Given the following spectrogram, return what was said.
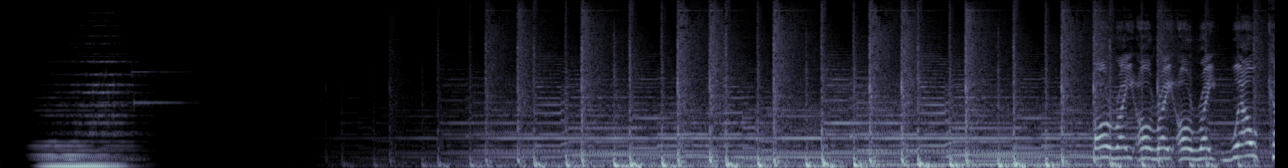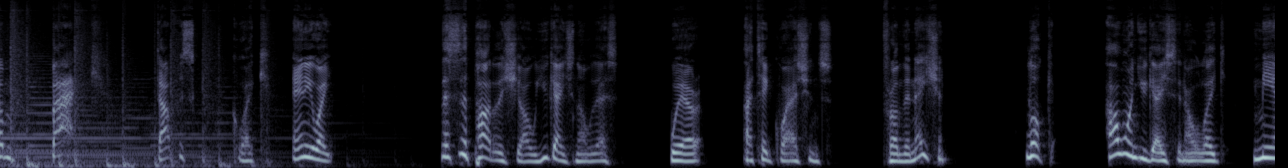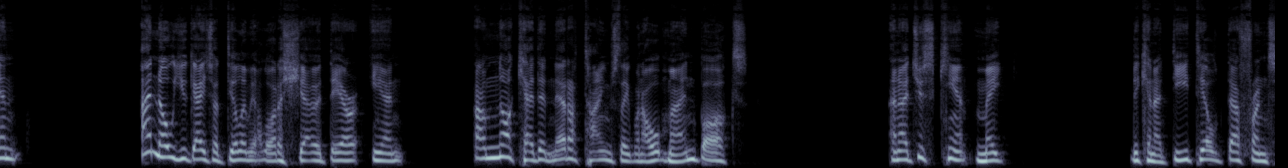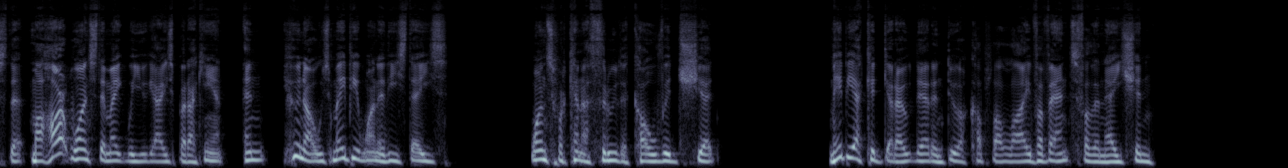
All right, all right, all right. Welcome back. That was quick. Anyway, this is a part of the show. You guys know this, where I take questions from the nation. Look, I want you guys to know, like, man, I know you guys are dealing with a lot of shit out there, and I'm not kidding. There are times like when I open my inbox and I just can't make the kind of detailed difference that my heart wants to make with you guys, but I can't. And who knows, maybe one of these days, once we're kind of through the COVID shit, maybe I could get out there and do a couple of live events for the nation.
